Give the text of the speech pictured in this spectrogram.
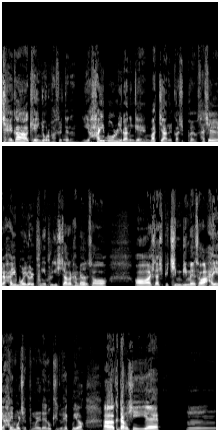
제가 개인적으로 봤을 때는 이 하이볼이라는 게 맞지 않을까 싶어요. 사실 하이볼 열풍이 불기 시작을 하면서 어, 아시다시피 진빔에서 아예 하이볼 제품을 내놓기도 했고요. 아, 그 당시에 음,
